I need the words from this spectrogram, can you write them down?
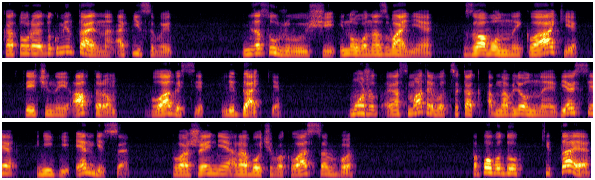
которая документально описывает незаслуживающие иного названия зловонные клоаки встреченный автором в Лагосе или Дакке, может рассматриваться как обновленная версия книги Энгельса «Положение рабочего класса в». По поводу Китая,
